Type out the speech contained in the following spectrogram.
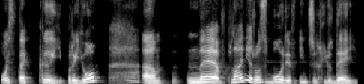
ось такий прийом ем, не в плані розборів інших людей,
